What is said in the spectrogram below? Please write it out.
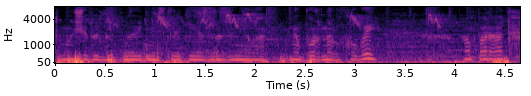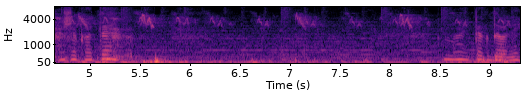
тому що тут лікують, наскільки я зрозуміла, опорно-руховий апарат, ЖКТ, ну і так далі.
